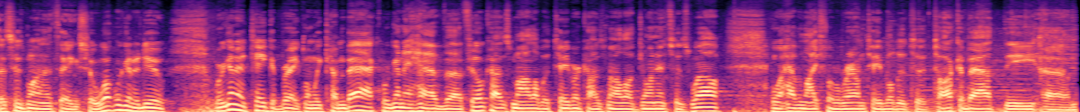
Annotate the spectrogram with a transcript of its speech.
this is one of the things. So what we're going to do, we're going to take a break. When we come back, we're going to have uh, Phil Kosmala with Taiber Kosmala join us as well. We'll have a nice little roundtable to, to talk about the, um,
